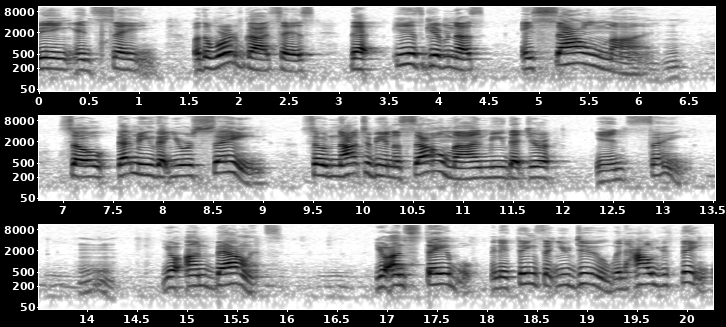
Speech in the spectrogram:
being insane. But the Word of God says that He has given us a sound mind. Mm-hmm. So that means that you're sane. So not to be in a sound mind means that you're insane. Mm. You're unbalanced. You're unstable in the things that you do and how you think.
